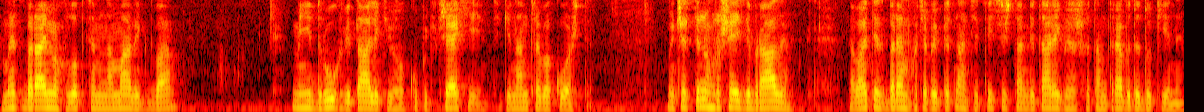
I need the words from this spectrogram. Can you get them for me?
Ми збираємо хлопцям на Mavic 2. Мені друг Віталік його купить в Чехії, тільки нам треба кошти. Ми частину грошей зібрали. Давайте зберемо хоча б 15 тисяч, там Віталік вже що там треба буде докине.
